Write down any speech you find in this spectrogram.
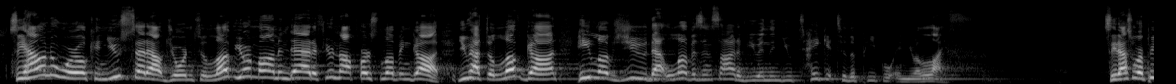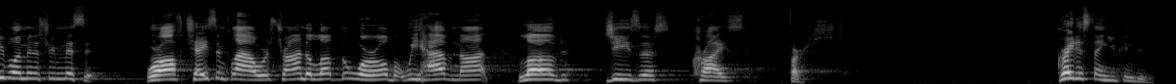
See, how in the world can you set out, Jordan, to love your mom and dad if you're not first loving God? You have to love God, He loves you, that love is inside of you, and then you take it to the people in your life. See, that's where people in ministry miss it. We're off chasing flowers, trying to love the world, but we have not loved Jesus Christ first. Greatest thing you can do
